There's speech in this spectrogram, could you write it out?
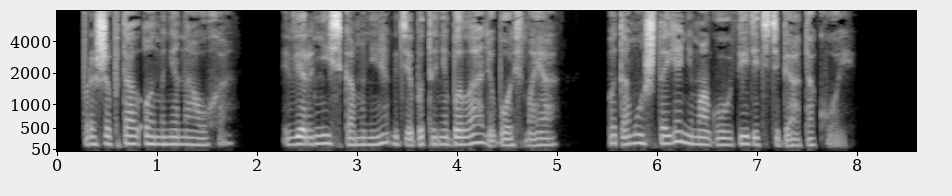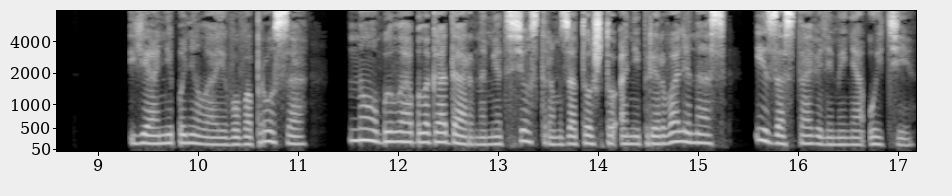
— прошептал он мне на ухо. «Вернись ко мне, где бы ты ни была, любовь моя, потому что я не могу увидеть тебя такой». Я не поняла его вопроса, но была благодарна медсестрам за то, что они прервали нас и заставили меня уйти.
